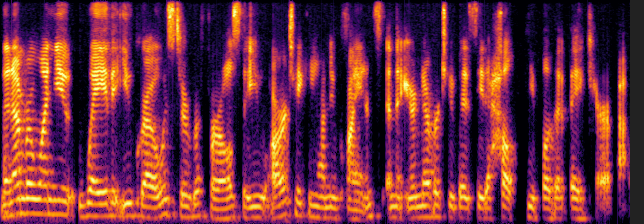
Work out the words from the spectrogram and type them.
the number one you, way that you grow is through referrals, that you are taking on new clients and that you're never too busy to help people that they care about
